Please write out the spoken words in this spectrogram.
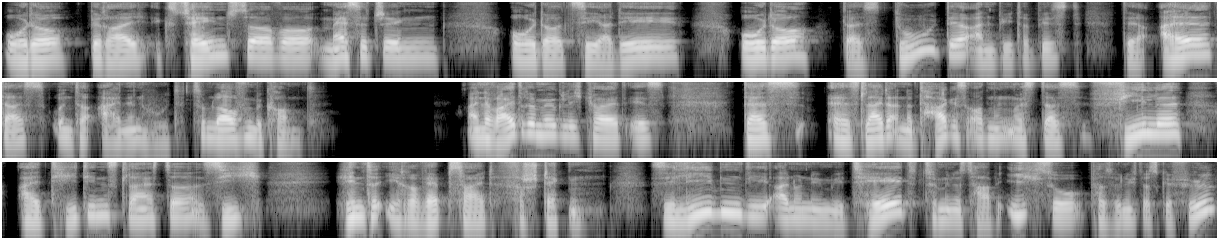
Oder Bereich Exchange Server, Messaging oder CAD oder dass du der Anbieter bist, der all das unter einen Hut zum Laufen bekommt. Eine weitere Möglichkeit ist, dass es leider an der Tagesordnung ist, dass viele IT-Dienstleister sich hinter ihrer Website verstecken. Sie lieben die Anonymität, zumindest habe ich so persönlich das Gefühl.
